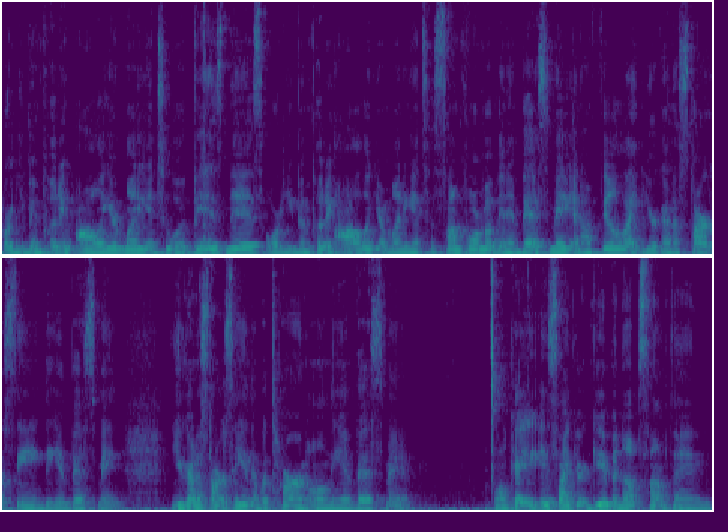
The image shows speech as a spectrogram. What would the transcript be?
or you've been putting all your money into a business or you've been putting all of your money into some form of an investment and i feel like you're going to start seeing the investment. You're going to start seeing the return on the investment. Okay it's like you're giving up something.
